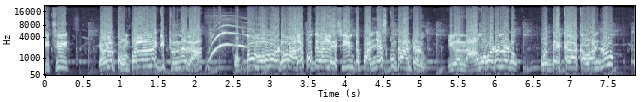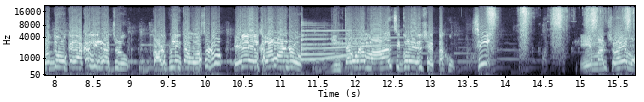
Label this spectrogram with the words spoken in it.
చీచి. ఎవరి కొంపలన్నా గిట్లున్నదా? ఒక్కో మొగోడు అలా కొద్దిగా లేచి ఇంత పని చేసుకుంటా అంటాడు. ఇక నా మొగడు ఉన్నాడు పొద్దు ఎక్కదాకా వండు పొద్దు ఊకేదాకా తిరగచ్చుడు. కడుపులు ఇంత పోసుడు ఎల్లు ఎలకలా వండు ఇంత కూడా మానసిగ్గు లేదు చెత్తకు. ఛీ! ఏ మనిషో ఏమో.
